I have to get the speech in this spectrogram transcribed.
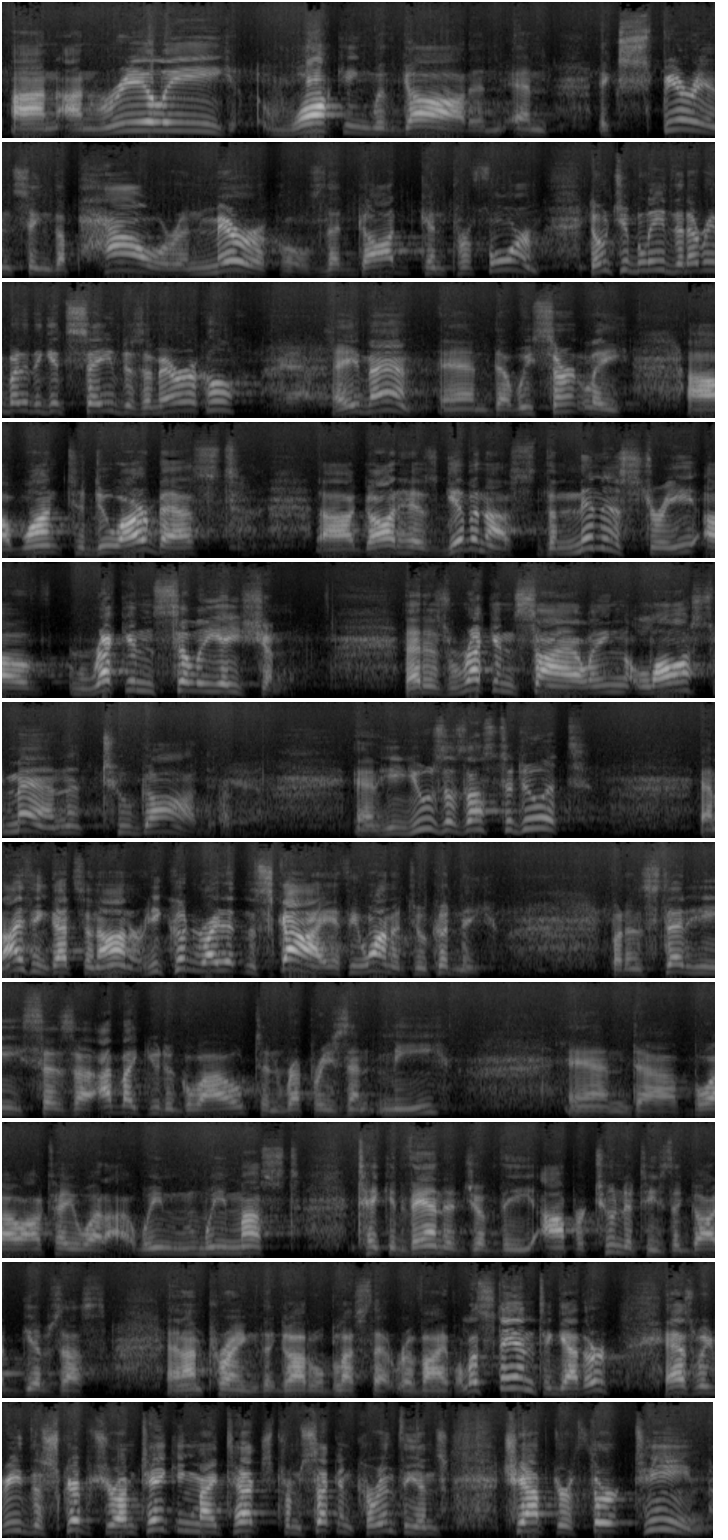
on, on really walking with God and, and experiencing the power and miracles that God can perform. Don't you believe that everybody that gets saved is a miracle? Yes. Amen. And uh, we certainly uh, want to do our best. Uh, God has given us the ministry of reconciliation. That is reconciling lost men to God. And He uses us to do it. And I think that's an honor. He could write it in the sky if he wanted to, couldn't he? But instead, he says, uh, I'd like you to go out and represent me. And uh, boy, I'll tell you what, we, we must take advantage of the opportunities that God gives us. And I'm praying that God will bless that revival. Let's stand together as we read the scripture. I'm taking my text from Second Corinthians chapter 13.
